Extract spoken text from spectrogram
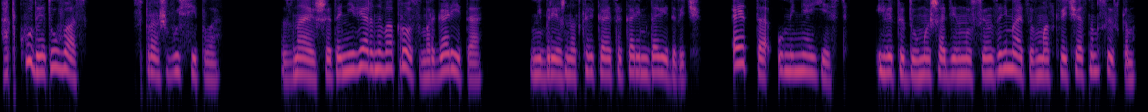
«Откуда это у вас?» — спрашиваю сипло. «Знаешь, это неверный вопрос, Маргарита», — небрежно откликается Карим Давидович. «Это у меня есть. Или ты думаешь, один мой сын занимается в Москве частным сыском?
